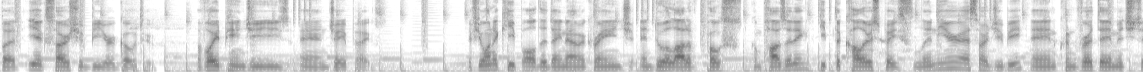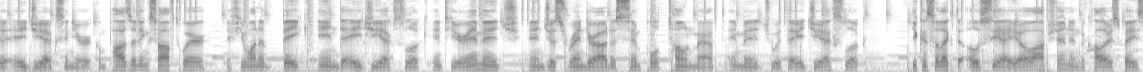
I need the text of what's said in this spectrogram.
but EXR should be your go-to. Avoid PNGs and JPEGs. If you want to keep all the dynamic range and do a lot of post-compositing, keep the color space linear sRGB and convert the image to AGX in your compositing software. If you want to bake in the AGX look into your image and just render out a simple tone mapped image with the AGX look, you can select the OCIO option in the color space,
